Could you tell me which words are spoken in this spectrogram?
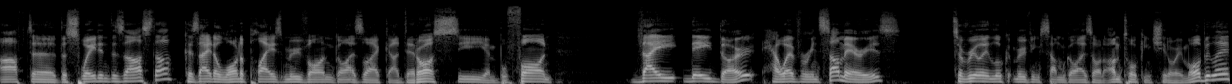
after the Sweden disaster because they had a lot of players move on, guys like uh, De Rossi and Buffon. They need, though, however, in some areas, to really look at moving some guys on. I'm talking Ciro Immobile.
